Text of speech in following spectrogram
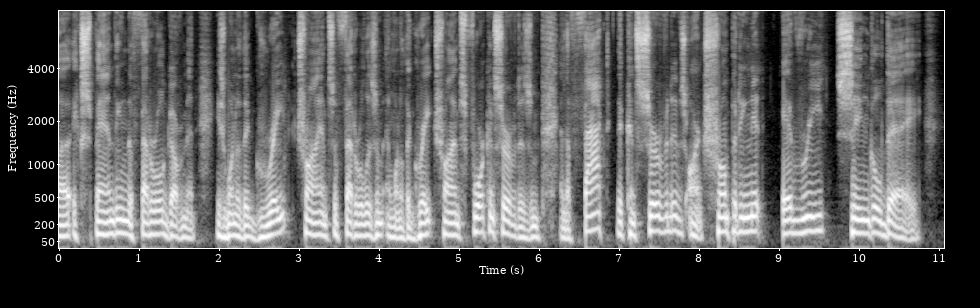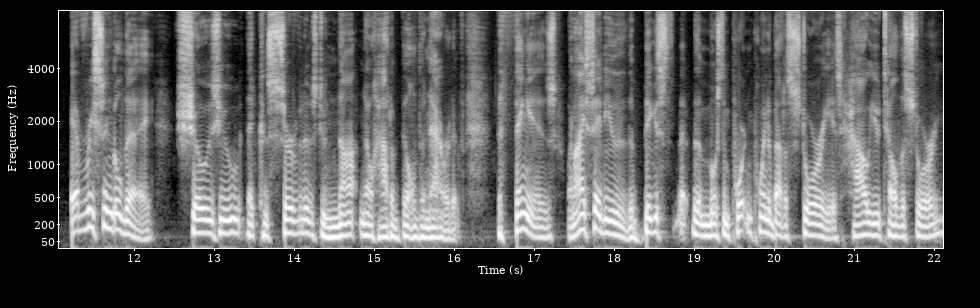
uh, expanding the federal government is one of the great triumphs of federalism and one of the great triumphs for conservatism. And the fact that conservatives aren't trumpeting it every single day, every single day, shows you that conservatives do not know how to build a narrative. The thing is, when I say to you that the biggest, the most important point about a story is how you tell the story,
